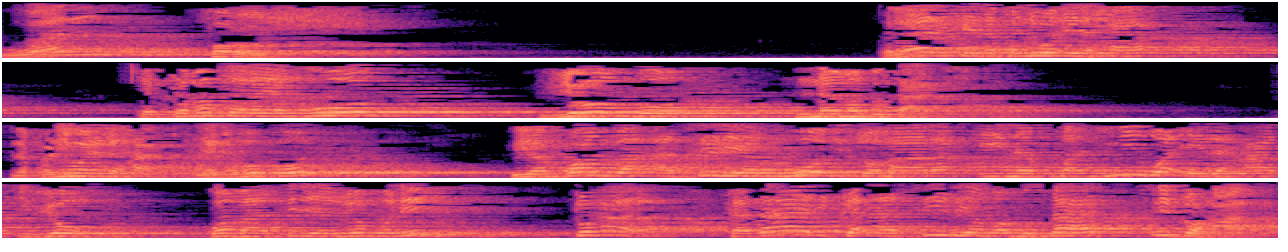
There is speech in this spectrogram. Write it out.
والفرش كذلك inafanywa ilhaq katika masala ya nguo vyombo na mabutaki inafanywa ilhaq yani huko ya kwamba asili ya nguo ni tohara inafanyiwa ilhaki vyombo kwamba asili ya vyombo ni tohara kadhalika asili ya mabusat ni tohara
